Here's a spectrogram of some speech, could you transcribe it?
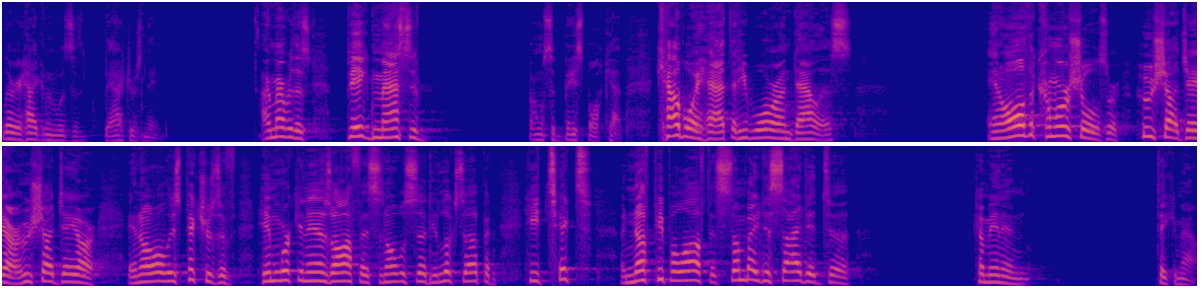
Larry Hagman was the actor's name. I remember this big, massive, almost a baseball cap, cowboy hat that he wore on Dallas. And all the commercials were who shot JR, who shot JR, and all these pictures of him working in his office. And all of a sudden he looks up and he ticked enough people off that somebody decided to come in and take him out.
